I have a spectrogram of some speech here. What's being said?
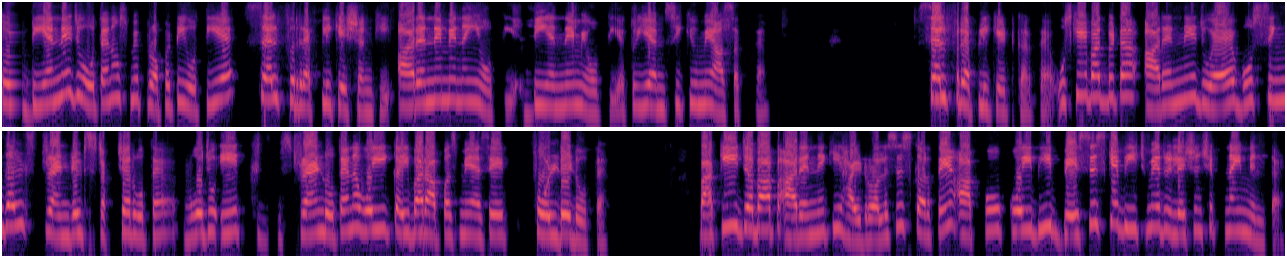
तो डीएनए जो होता है ना, उसमें प्रॉपर्टी होती है सेल्फ रेप्लीकेशन की आरएनए में नहीं होती है डीएनए में होती है। तो ये एमसीक्यू में आ सकता है। सेल्फ रेप्लीकेट करता है। उसके बाद बेटा आरएनए जो है, वो सिंगल स्ट्रैंडेड स्ट्रक्चर होता है। वो जो एक स्ट्रैंड होता है ना, वही कई बार आपस में ऐसे फोल्डेड होता है। बाकी जब आप आरएनए की हाइड्रोलिसिस करते हैं, आपको कोई भी बेसिस के बीच में रिलेशनशिप नहीं मिलता है।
